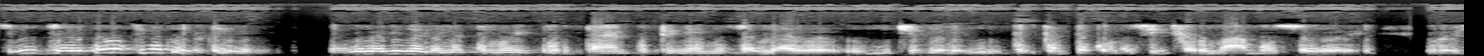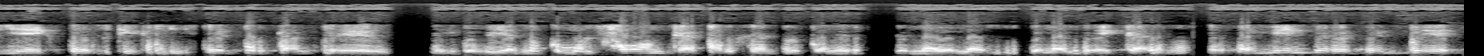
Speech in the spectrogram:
Sí, sobre todo, fíjate que también hay un elemento muy importante que no hemos hablado. Muchos de los grupos tampoco nos informamos sobre proyectos que existen por parte del gobierno, como el FONCA, por ejemplo, con el tema de las, de las becas, ¿no? Pero también de repente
